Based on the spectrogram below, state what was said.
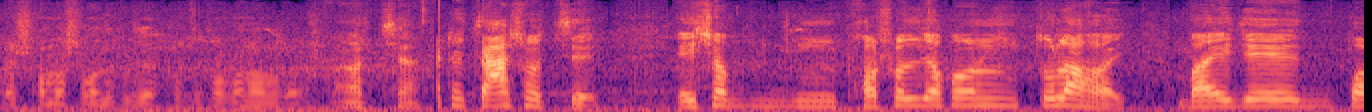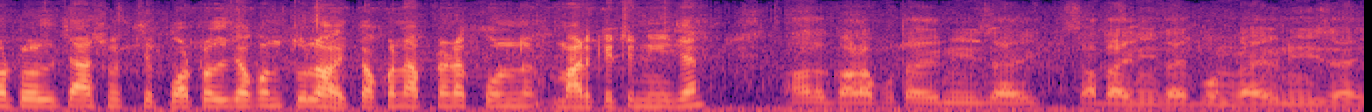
আর সমস্যার মধ্যে পড়ে যায় খুব তখন আমরা। আচ্ছা একটা চাষ হচ্ছে এইসব উম, ফসল যখন তোলা হয় বা এই যে পটল চাষ হচ্ছে পটল যখন তোলা হয় তখন আপনারা কোন মার্কেটে নিয়ে যান? আমাদের গাড়াপোতায় নিয়ে যায় চাঁদায় নিয়ে যায় বনগাঁয়েও নিয়ে যায়।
